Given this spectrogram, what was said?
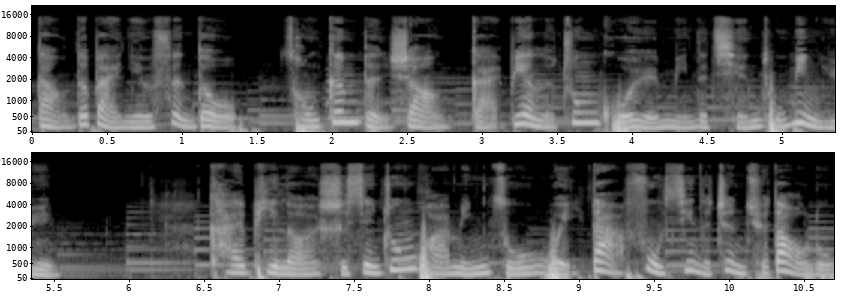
党的百年奋斗从根本上改变了中国人民的前途命运，开辟了实现中华民族伟大复兴的正确道路，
